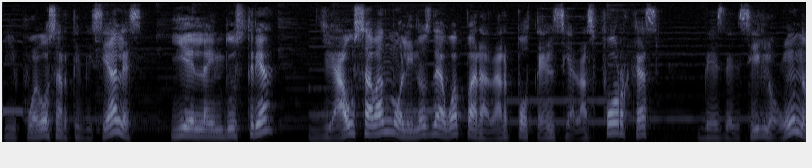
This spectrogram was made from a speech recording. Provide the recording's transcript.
y fuegos artificiales, y en la industria ya usaban molinos de agua para dar potencia a las forjas desde el siglo I.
